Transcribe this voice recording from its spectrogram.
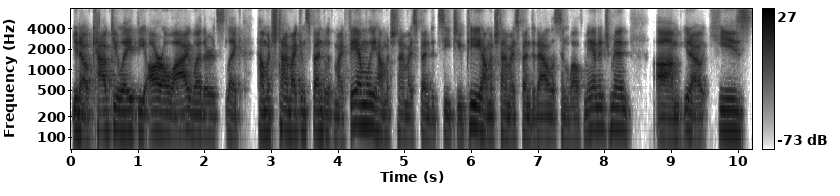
you know, calculate the ROI, whether it's like how much time I can spend with my family, how much time I spend at C2P, how much time I spend at Alison Wealth Management. Um, you know, he's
